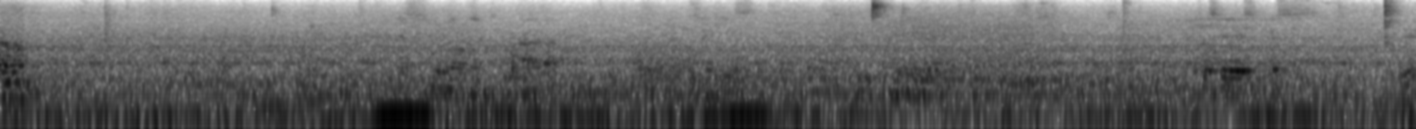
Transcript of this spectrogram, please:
bueno, no. Es uno a x. Entonces, pues, eh,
